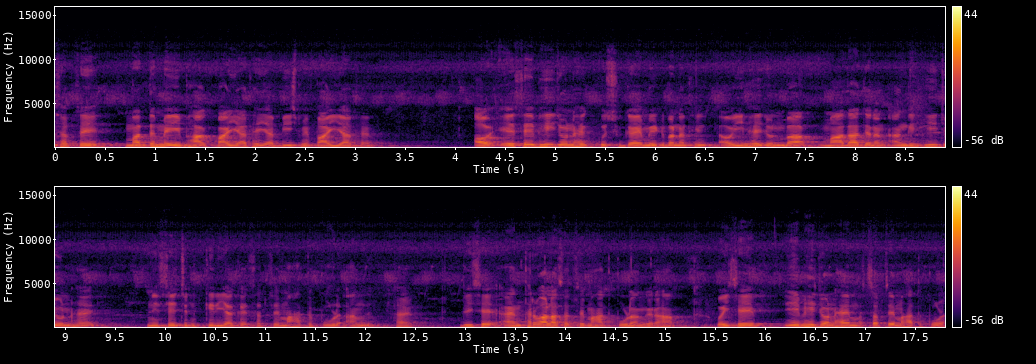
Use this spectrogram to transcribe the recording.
सबसे मध्य में ये भाग पाई जाता है या बीच में पाई जाता है। और ऐसे भी जो है कुछ गैमिट बनत ही, और यह जो बा मादा जनन अंग ही जो है निषेचन क्रिया के सबसे महत्वपूर्ण अंग है। जैसे एंथर वाला सबसे महत्वपूर्ण अंग रहा, वैसे ये भी जो है सबसे महत्वपूर्ण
